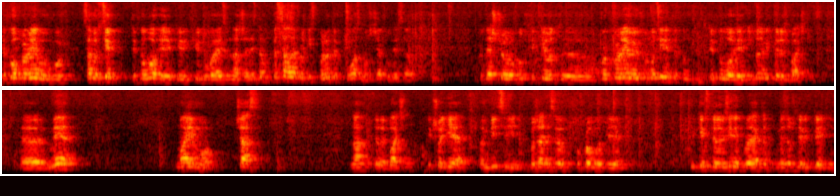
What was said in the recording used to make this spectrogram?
такого прориву в саме в цих технологіях, які, які відбуваються в нашій. Десь там писали про якісь польоти в космос, ще кудись. Про те, що будуть такі от е, про- прориви інформаційних техно- технологій, ніхто не міг передбачити. Е, Ми маємо час на телебаченні. Якщо є амбіції, бажання себе попробувати як в якихось телевізійних проєктах, ми завжди відкриті.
